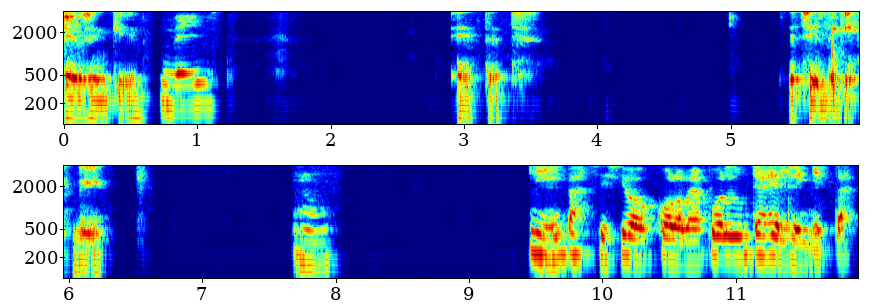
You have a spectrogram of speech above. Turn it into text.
Helsinkiin. Niin just. Et, et, et siltikin, niin. Mm. Niinpä, siis joo, kolme ja puoli tuntia Helsingistä.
